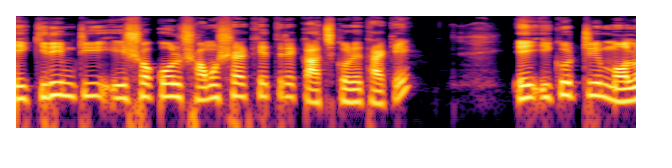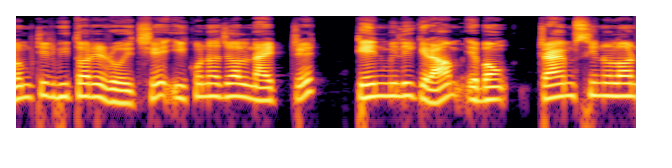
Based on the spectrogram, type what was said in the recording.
এই ক্রিমটি এই সকল সমস্যার ক্ষেত্রে কাজ করে থাকে। এই ইকোট্রিম মলমটির ভিতরে রয়েছে ইকোনাজল নাইট্রেট টেন মিলিগ্রাম এবং ট্রায়ামসিনোলন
